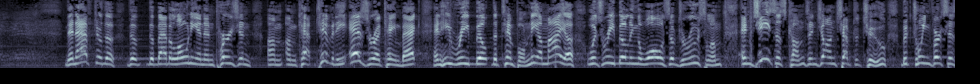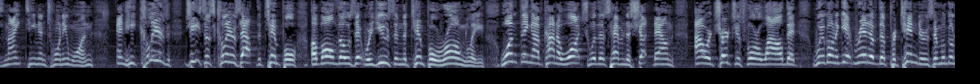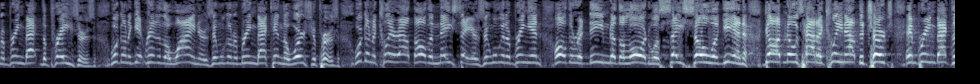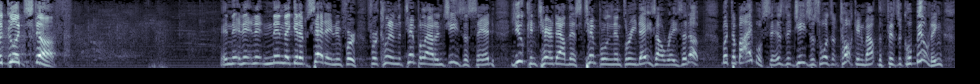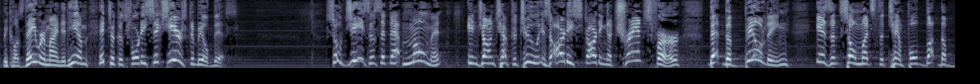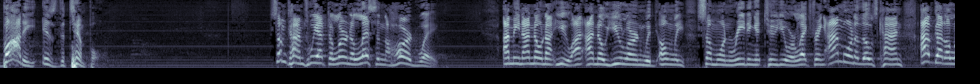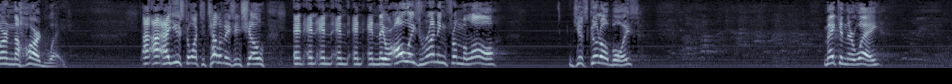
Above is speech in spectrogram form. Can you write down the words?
Then, after the, the, the Babylonian and Persian um, um, captivity, Ezra came back and he rebuilt the temple. Nehemiah was rebuilding the walls of Jerusalem. And Jesus comes in John chapter 2, between verses 19 and 21, and he clears, Jesus clears out the temple of all those that were using the temple wrongly. One thing I've kind of watched with us having to shut down our churches for a while that we're going to get rid of the pretenders and we're going to bring back the praisers. We're going to get rid rid of the whiners and we're going to bring back in the worshipers. We're going to clear out all the naysayers and we're going to bring in all the redeemed of the Lord will say so again. God knows how to clean out the church and bring back the good stuff. And, and, and, then they get upset at him for, for clearing the temple out. And Jesus said, You can tear down this temple, and in three days I'll raise it up. But the Bible says that Jesus wasn't talking about the physical building because they reminded him it took us 46 years to build this. So Jesus, at that moment, in John chapter 2 is already starting a transfer that the building isn't so much the temple, but the body is the temple. Sometimes we have to learn a lesson the hard way. I mean, I know not you. I, I, know you learn with only someone reading it to you or lecturing. I'm one of those kind. I've got to learn the hard way. I, I used to watch a television show, and, and, and, and, and, and they were always running from the law, just good old boys, making their way,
